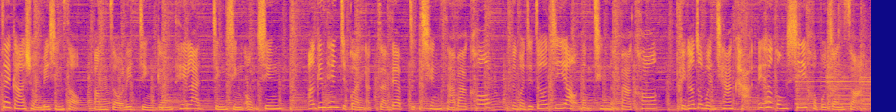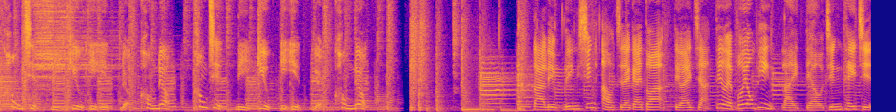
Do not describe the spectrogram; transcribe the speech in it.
再加上维生素，帮助你增强体力、精神旺盛。红景天一罐六十粒，一千三百块；两罐一组只要两千两百块。订购做本车卡，你好公司服务专线：零七二九一一六零六零七二九一一六零六。踏入人生后一个阶段，就要食对的保养品来调整体质，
